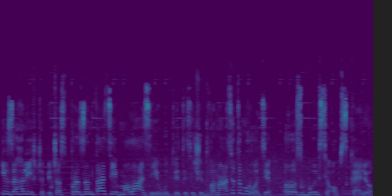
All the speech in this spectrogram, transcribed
І взагалі ще під час презентації в Малайзії у 2012 році розбився об скелю.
